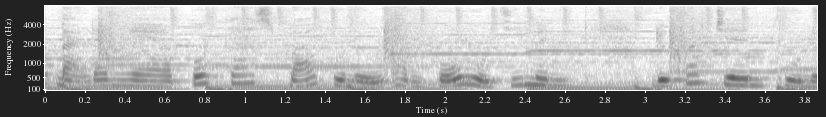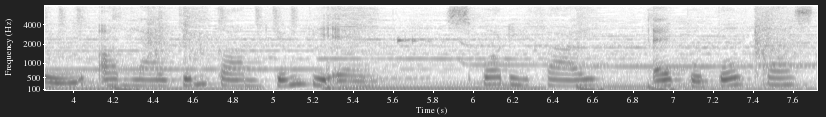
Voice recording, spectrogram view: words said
Các bạn đang nghe podcast báo phụ nữ thành phố Hồ Chí Minh được phát trên phụ nữ online.com.vn, Spotify, Apple Podcast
